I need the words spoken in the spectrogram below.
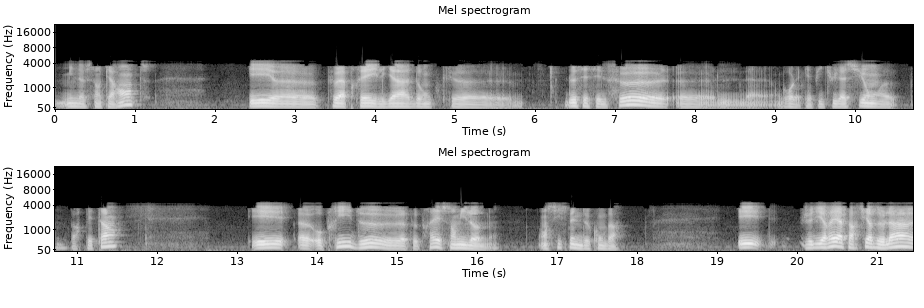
1940 et euh, peu après, il y a donc euh, le cessez-le-feu, euh, en gros la capitulation par Pétain, et au prix de à peu près 100 000 hommes en six semaines de combat. Et je dirais à partir de là,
